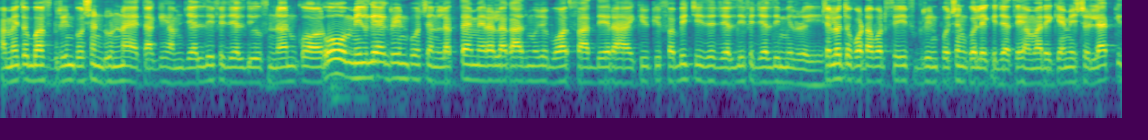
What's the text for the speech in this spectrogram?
हमें तो बस ग्रीन पोशन ढूंढना है ताकि हम जल्दी से जल्दी उस नन को और ओ, मिल गया ग्रीन पोशन लगता है मेरा लगा आज मुझे बहुत साथ दे रहा है, क्योंकि सभी चीज़ें जल्दी से जल्दी मिल रही है। चलो तो फटाफट से इस ग्रीन पोशन को लेके जाते हैं हमारे केमिस्ट्री लैब की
